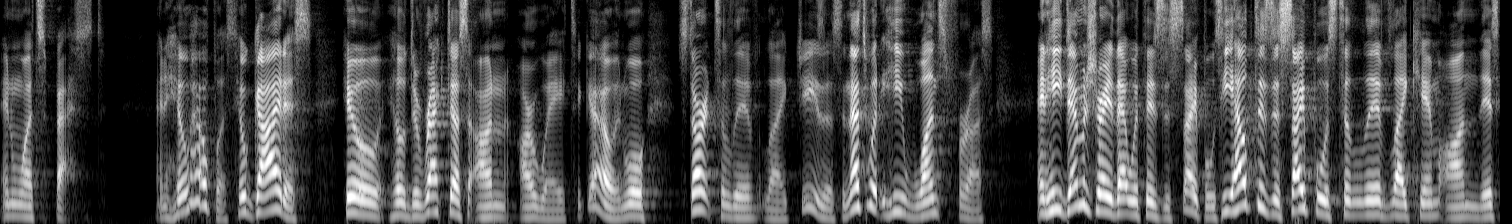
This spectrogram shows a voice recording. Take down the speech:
and what's best. And He'll help us, He'll guide us, He'll, he'll direct us on our way to go. And we'll start to live like Jesus. And that's what he wants for us. And he demonstrated that with his disciples. He helped his disciples to live like him on this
